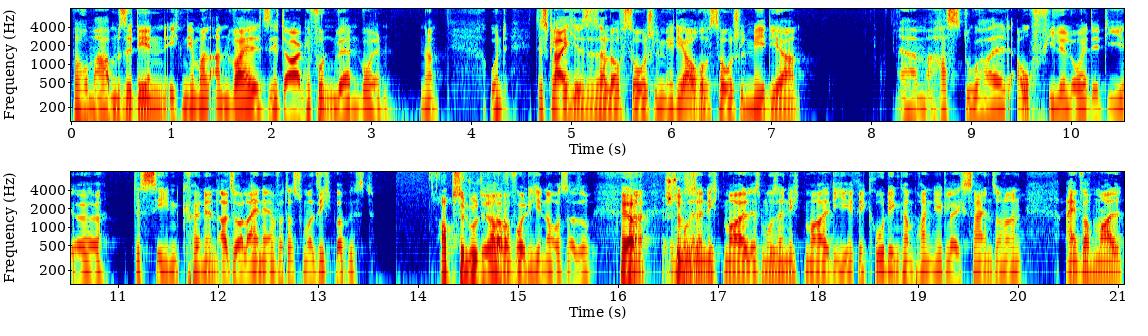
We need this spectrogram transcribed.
Warum haben sie den? Ich nehme mal an, weil sie da gefunden werden wollen. Ne? Und das gleiche ist es halt auf Social Media. Auch auf Social Media ähm, hast du halt auch viele Leute, die äh, das sehen können. Also alleine einfach, dass du mal sichtbar bist. Absolut, ja. Darauf wollte ich hinaus. Also ja, ne, es muss ja nicht mal, es muss ja nicht mal die Recruiting-Kampagne gleich sein, sondern einfach mal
